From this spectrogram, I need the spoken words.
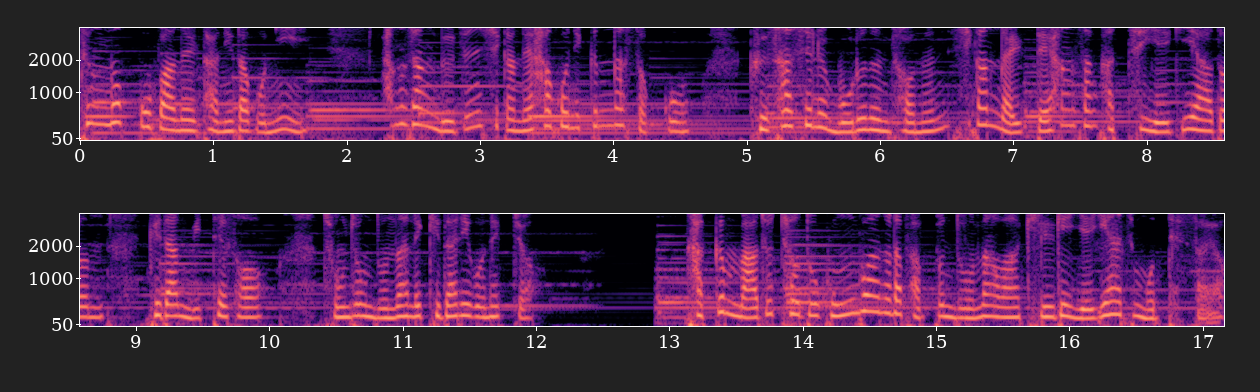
특목고반을 다니다 보니 항상 늦은 시간에 학원이 끝났었고 그 사실을 모르는 저는 시간 날 때 항상 같이 얘기하던 계단 밑에서 종종 누나를 기다리곤 했죠. 가끔 마주쳐도 공부하느라 바쁜 누나와 길게 얘기하진 못했어요.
